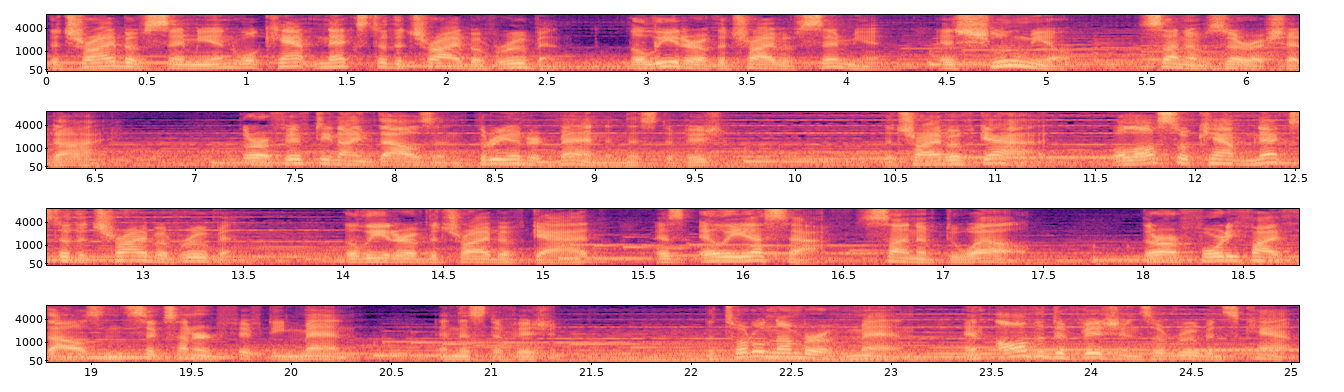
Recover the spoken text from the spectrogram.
The tribe of Simeon will camp next to the tribe of Reuben. The leader of the tribe of Simeon is Shelumiel, son of Zurishaddai. There are 59,300 men in this division. The tribe of Gad will also camp next to the tribe of Reuben. The leader of the tribe of Gad is Eliasaph, son of Deuel. There are 45,650 men in this division. The total number of men in all the divisions of Reuben's camp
